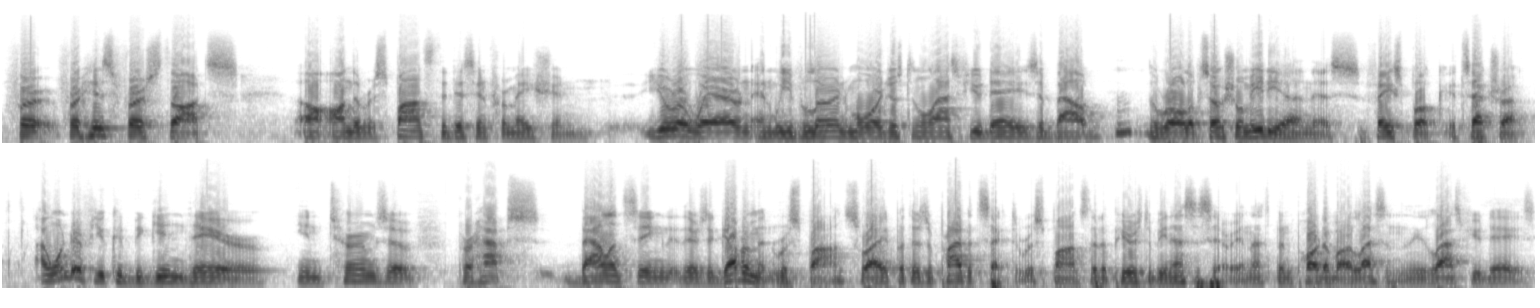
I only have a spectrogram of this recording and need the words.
for, for his first thoughts uh, on the response to disinformation. You're aware, and we've learned more just in the last few days about mm-hmm. the role of social media in this, Facebook, etc. I wonder if you could begin there in terms of perhaps balancing, there's a government response, right, but there's a private sector response that appears to be necessary, and that's been part of our lesson in these last few days.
